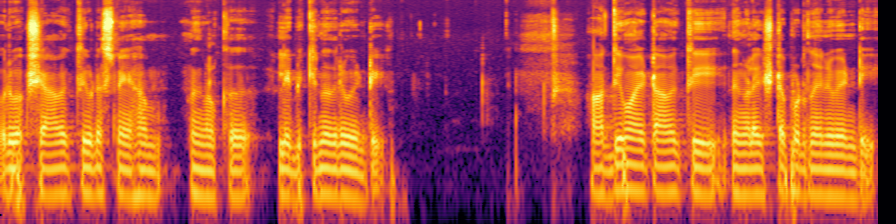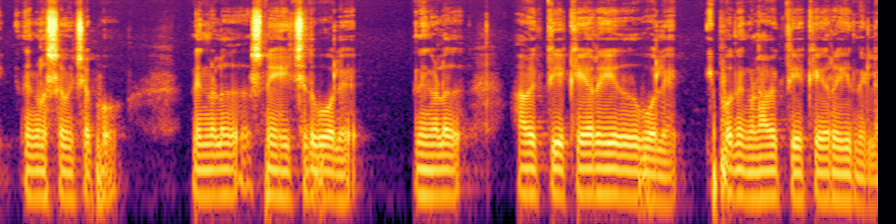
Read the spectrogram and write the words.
ഒരുപക്ഷെ ആ വ്യക്തിയുടെ സ്നേഹം നിങ്ങൾക്ക് ലഭിക്കുന്നതിന് വേണ്ടി ആദ്യമായിട്ട് ആ വ്യക്തി നിങ്ങളെ ഇഷ്ടപ്പെടുന്നതിന് വേണ്ടി നിങ്ങൾ ശ്രമിച്ചപ്പോൾ നിങ്ങൾ സ്നേഹിച്ചതുപോലെ നിങ്ങൾ ആ വ്യക്തിയെ കെയർ ചെയ്തതുപോലെ ഇപ്പോൾ നിങ്ങൾ ആ വ്യക്തിയെ കെയർ ചെയ്യുന്നില്ല.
